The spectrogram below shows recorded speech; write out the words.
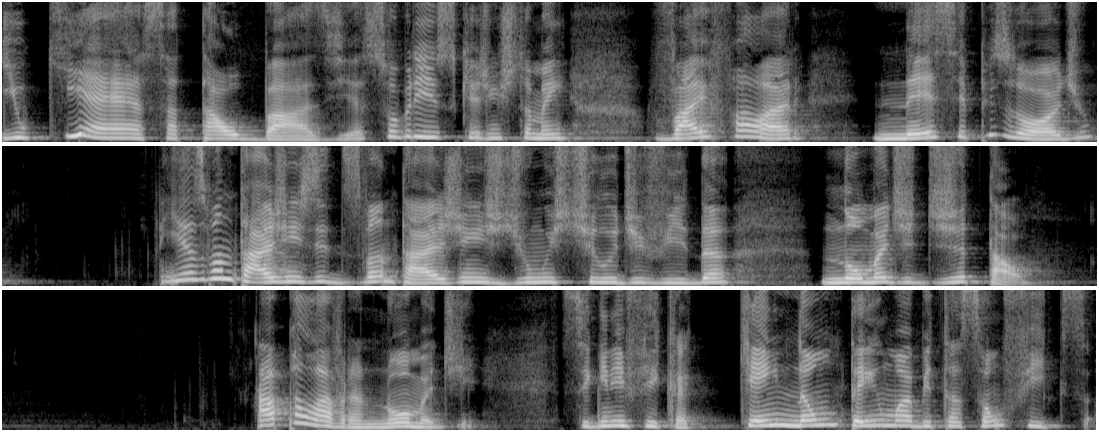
e o que é essa tal base? É sobre isso que a gente também vai falar nesse episódio e as vantagens e desvantagens de um estilo de vida nômade digital. A palavra nômade significa quem não tem uma habitação fixa.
